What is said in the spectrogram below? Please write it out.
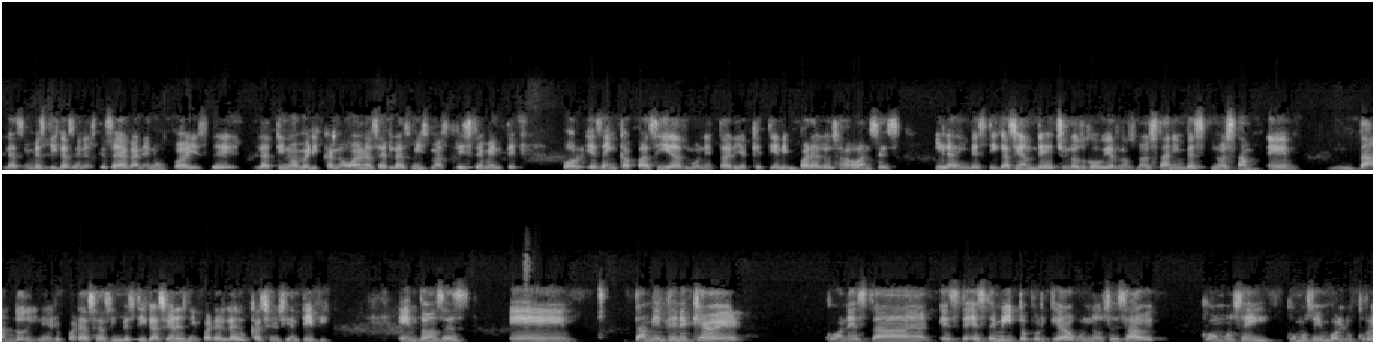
las investigaciones que se hagan en un país de Latinoamérica no van a ser las mismas, tristemente, por esa incapacidad monetaria que tienen para los avances y la investigación. De hecho, los gobiernos no están, no están eh, dando dinero para esas investigaciones ni para la educación científica. Entonces, eh, también tiene que ver con esta, este, este mito, porque aún no se sabe cómo se, cómo se involucró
